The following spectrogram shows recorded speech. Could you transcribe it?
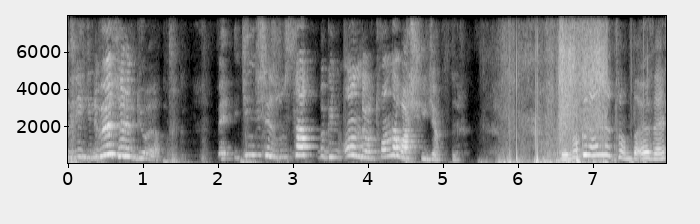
ile ilgili bir sürü video yaptık. Ve ikinci sezon saat bugün 14.10'da başlayacaktır. Ve bugün 14.10'da özel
